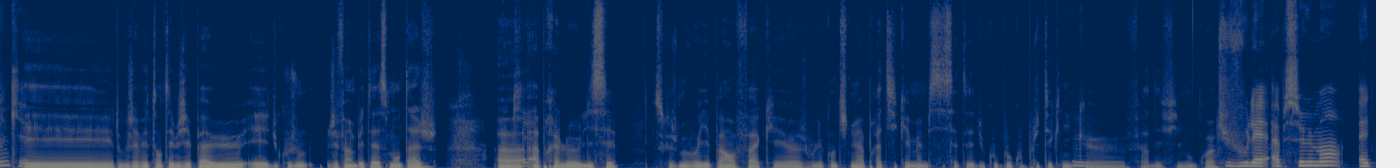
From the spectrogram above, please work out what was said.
Ok. Et donc j'avais tenté, mais j'ai pas eu. Et du coup, j'ai fait un BTS montage euh, après le lycée. Parce que je me voyais pas en fac et euh, je voulais continuer à pratiquer, même si c'était du coup beaucoup plus technique Mm. que faire des films ou quoi. Tu voulais absolument être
